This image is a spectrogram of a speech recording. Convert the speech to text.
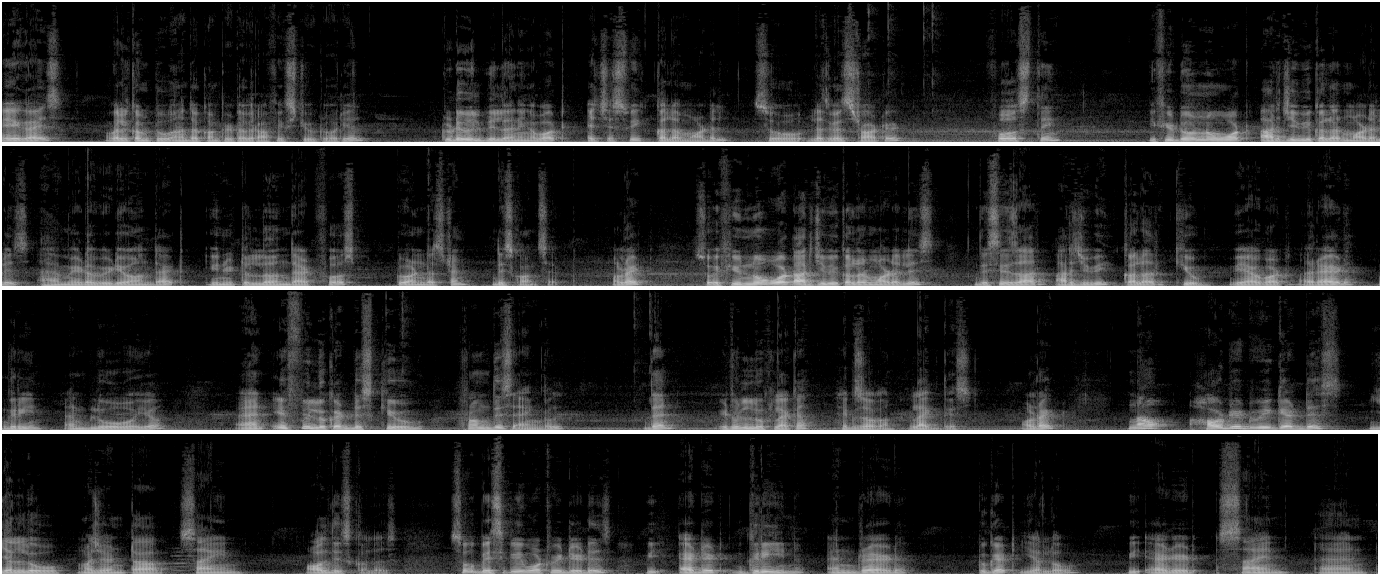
Hey guys, welcome to another computer graphics tutorial. Today we'll be learning about HSV color model. So let's get started. First thing, if you don't know what RGB color model is, I have made a video on that. You need to learn that first to understand this concept. Alright, so if you know what RGB color model is, this is our RGB color cube. We have got red, green and blue over here. And if we look at this cube from this angle, then it will look like a hexagon like this. Alright, now how did we get this yellow, magenta, cyan, all these colors? So basically what we did is we added green and red to get yellow. We added cyan and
